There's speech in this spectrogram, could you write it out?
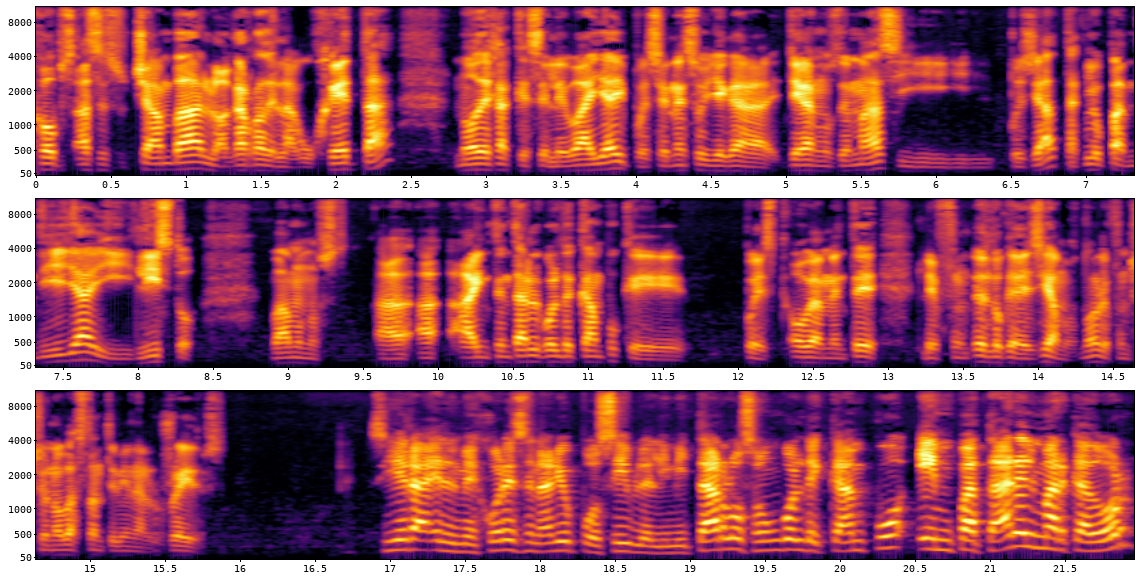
Hobbs hace su chamba, lo agarra de la agujeta, no deja que se le vaya y pues en eso llega, llegan los demás y pues ya, tacleo pandilla y listo, vámonos a, intentar el gol de campo que pues obviamente es lo que decíamos, ¿no? Le funcionó bastante bien a los Raiders. Sí, era el mejor escenario posible, limitarlos a un gol de campo, empatar el marcador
